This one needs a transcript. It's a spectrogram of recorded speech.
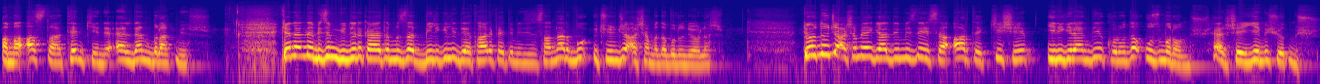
ama asla temkini elden bırakmıyor. Genelde bizim gündelik hayatımızda bilgili diye tarif ettiğimiz insanlar bu üçüncü aşamada bulunuyorlar. Dördüncü aşamaya geldiğimizde ise artık kişi ilgilendiği konuda uzman olmuş. Her şeyi yemiş yutmuş.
